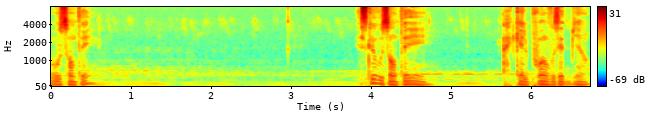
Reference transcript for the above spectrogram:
Vous sentez? Est-ce que vous sentez à quel point vous êtes bien?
